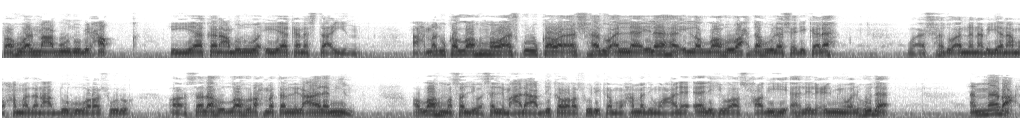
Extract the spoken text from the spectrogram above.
فهو المعبود بحق إياك نعبد وإياك نستعين. أحمدك اللهم وأشكرك وأشهد أن لا إله إلا الله وحده لا شريك له وأشهد أن نبينا محمدا عبده ورسوله أرسله الله رحمة للعالمين. اللهم صل وسلم على عبدك ورسولك محمد وعلى آله وأصحابه أهل العلم والهدى. أما بعد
